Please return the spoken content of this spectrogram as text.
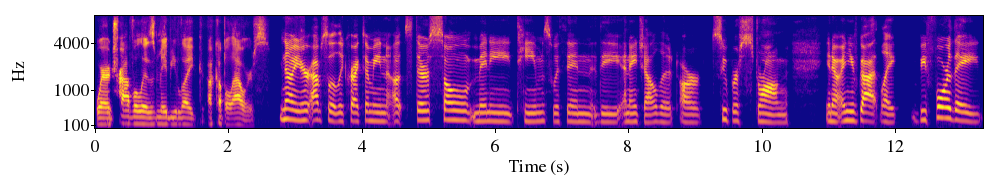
Where travel is maybe like a couple hours. No, you're absolutely correct. I mean, uh, there's so many teams within the NHL that are super strong, you know, and you've got like before they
